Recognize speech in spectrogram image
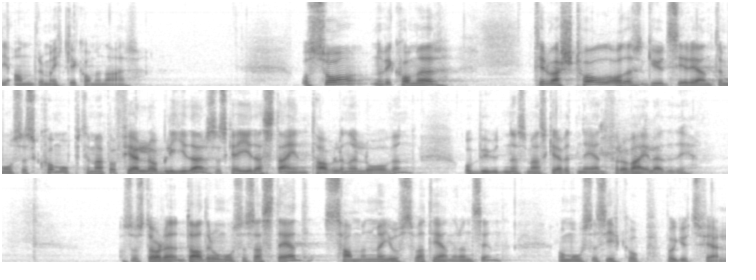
de andre må ikke komme nær. Og så, når vi kommer til vers 12, og Gud sier igjen til Moses.: Kom opp til meg på fjellet og bli der, så skal jeg gi deg steintavlene, loven og budene som er skrevet ned for å veilede de. Og så står det, Da dro Moses av sted sammen med Josva, tjeneren sin, og Moses gikk opp på Guds fjell.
